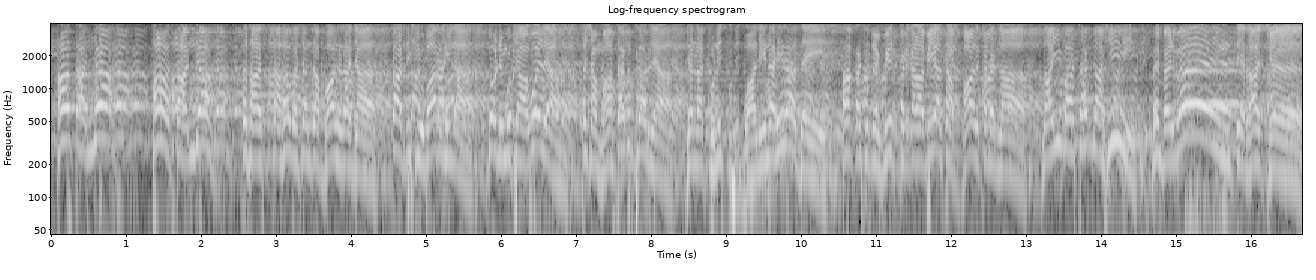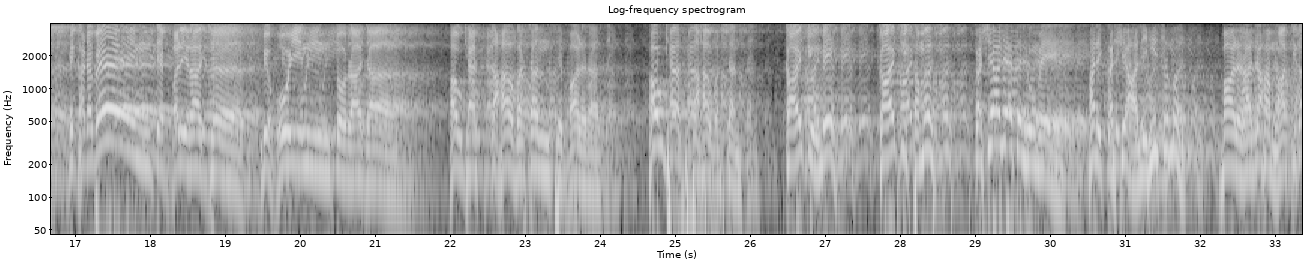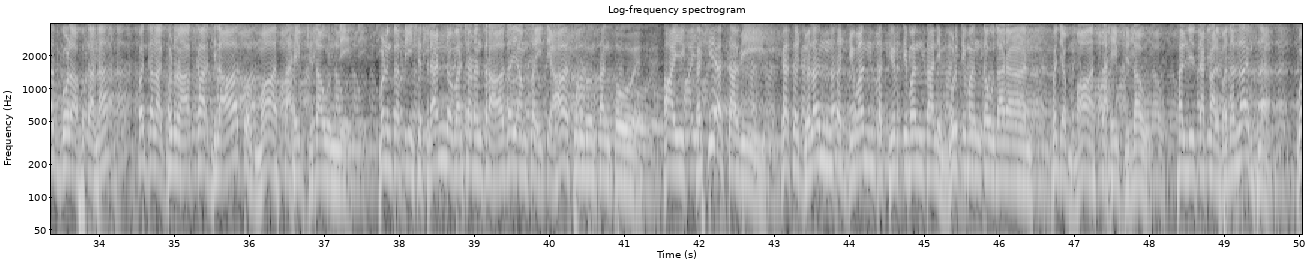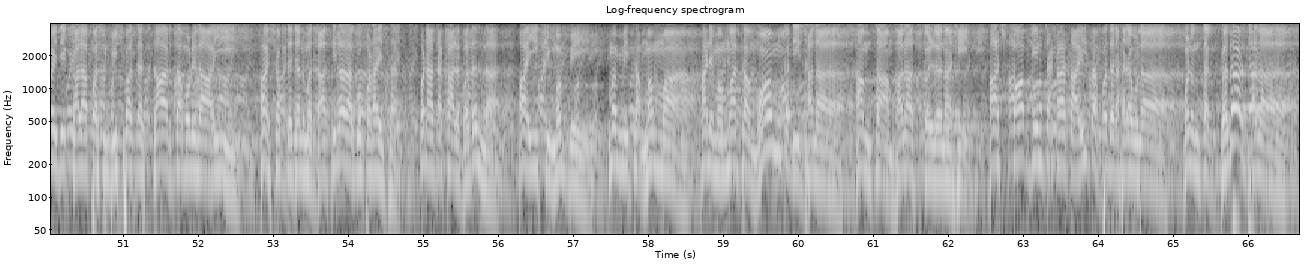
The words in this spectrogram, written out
हा तांजा हा तांड्या तसा सहा वर्षांचा बालराजा तार दिवशी उभा राहिला. दोन्ही मुठ्या आवळल्या. तशा मासा करल्या यांना कोणीच वाली नाही राजे. आकाशातून वीज कडकडा बी असा बाळ कडडला नाही मासाहेब नाही. मी मिळवेन ते राज्य. मी घडवेन ते बळीराज्य मी होईन तो राजा. अवघ्या सहा वर्षांचे बाळराजा. अवघ्या सहा वर्षांचे. काय ती उमे? काय ती समज? कशी आली असेल ही उमे? आणि कशी आली ही समज? बाळ राजा हा मातीचाच गोळा होता ना? पण त्याला घडून आकार दिला तो मा साहेब जिदाऊंनी म्हणून तर तीनशे त्र्याण्णव वर्षानंतर आजही आमचा इतिहास उरडून सांगतोय. आई कशी असावी? याचं ज्वलंत जिवंत कीर्तिवंत आणि मूर्तिमंत उदाहरण म्हणजे मा साहेब जिजाऊ. हल्लीचा काळ बदललाय म्हणा. वैदिक काळापासून विश्वाचा सार चामोडीला आई हा शब्द जन्म दातीला लागू पडायचा. पण आता काळ बदलला. आईची मम्मी मम्मीचा मम्मा आणि मम्माचा मॉम कधी झाला? आमचा आम्हालाच कळलं नाही. आज स्टॉप काळात आईचा पदर हरवला. म्हणून तर गदर झाला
